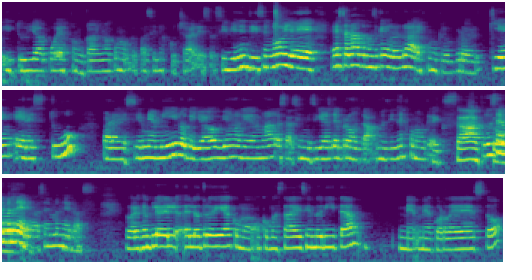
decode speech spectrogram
y tú ya puedes con calma, como que fácil escuchar eso. Si vienen y te dicen, oye, esta nota, no sé qué, bla, bla, es como que, brother, ¿quién eres tú? Para decirme a mí lo que yo hago bien, lo que hago mal, o sea, sin ni siquiera te he preguntado, ¿me entiendes? Como que... Exacto. Entonces hay maneras, hay maneras. Por ejemplo, el, el otro día, como, como estaba diciendo ahorita, me, me, acordé de esto,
